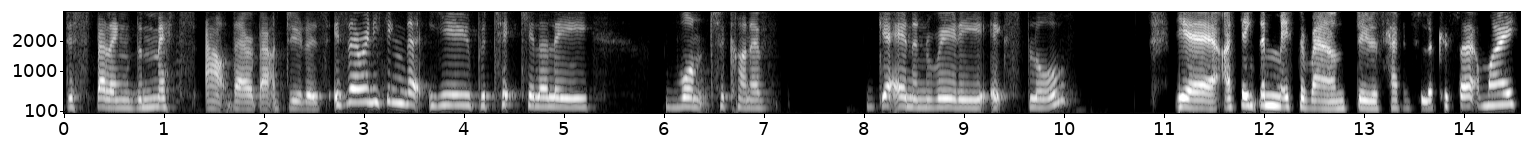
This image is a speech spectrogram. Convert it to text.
dispelling the myths out there about doulas. Is there anything that you particularly want to kind of get in and really explore yeah, I think the myth around doulas having to look a certain way.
